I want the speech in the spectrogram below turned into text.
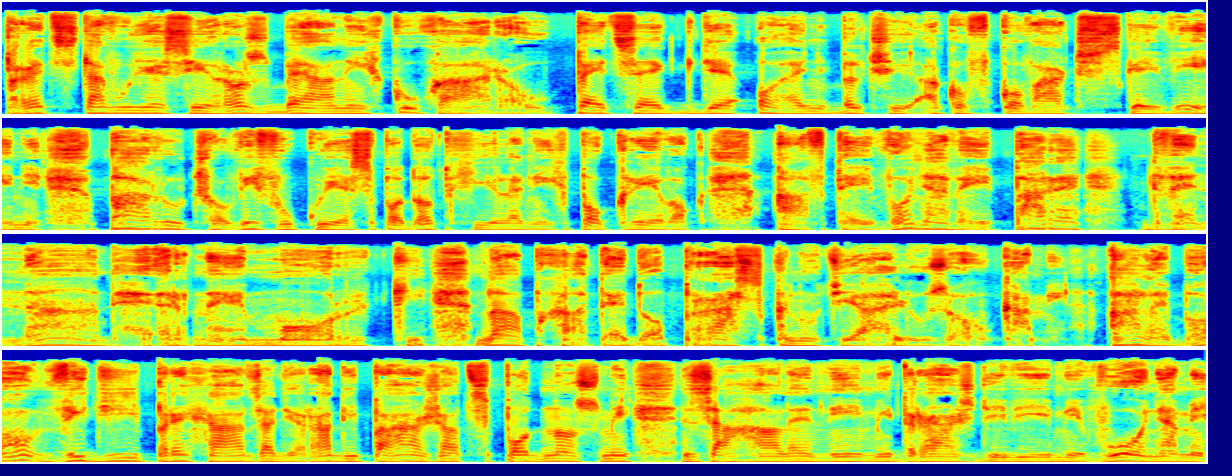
Predstavuje si rozbehaných kuchárov, pece, kde oheň blčí ako v kováčskej výhni, páru, čo vyfukuje spod odchýlených pokrievok a v tej voňavej pare dve nádherné morky napchaté do prasknutia hľuzovkami. Alebo vidí prechádzať rady pážat s podnosmi zahalenými dráždivými vôňami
